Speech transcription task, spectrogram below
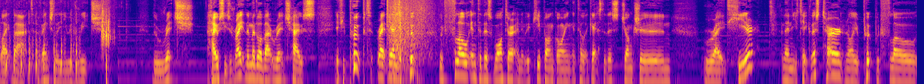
like that, eventually you would reach the rich houses right in the middle of that rich house. If you pooped right there, your poop would flow into this water and it would keep on going until it gets to this junction right here. And then you take this turn and all your poop would flow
